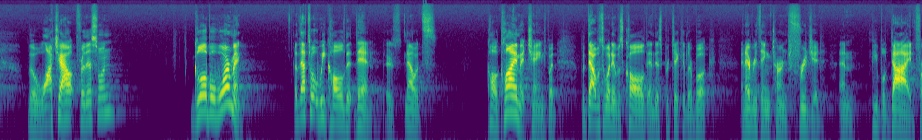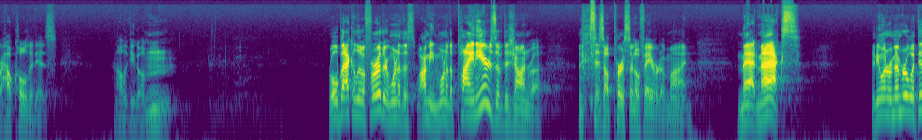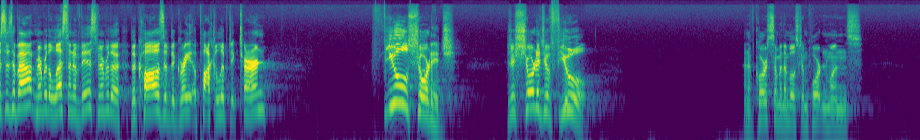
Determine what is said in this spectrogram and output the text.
the watch out for this one? Global warming. That's what we called it then. There's, now it's called climate change, but, but that was what it was called in this particular book. And everything turned frigid, and people died for how cold it is. And all of you go, hmm. Roll back a little further, one of the, I mean, one of the pioneers of the genre. This is a personal favorite of mine. Mad Max. Anyone remember what this is about? Remember the lesson of this? Remember the, the cause of the great apocalyptic turn? Fuel shortage. There's a shortage of fuel. And of course, some of the most important ones.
